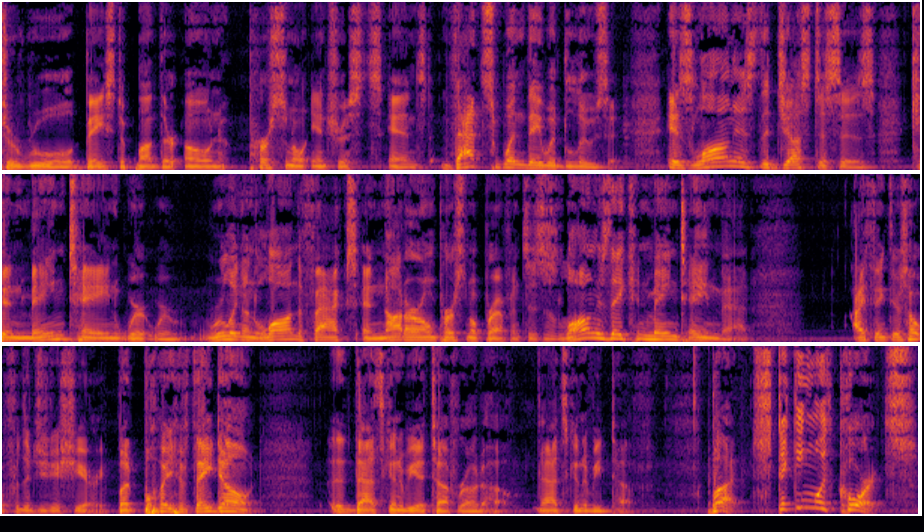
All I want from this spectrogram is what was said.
to rule based upon their own personal interests and that's when they would lose it. As long as the justices can maintain we're, we're ruling on the law and the facts and not our own personal preferences as long as they can maintain that i think there's hope for the judiciary. But boy if they don't that's going to be a tough road to hoe. That's going to be tough. But sticking with courts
